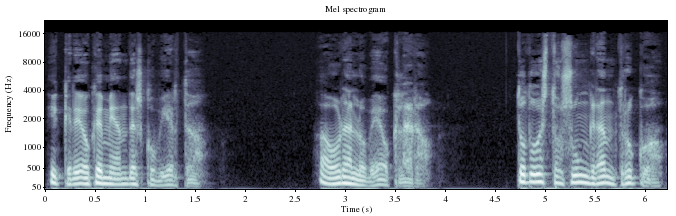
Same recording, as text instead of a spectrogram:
y creo que me han descubierto. Ahora lo veo claro. Todo esto es un gran truco.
